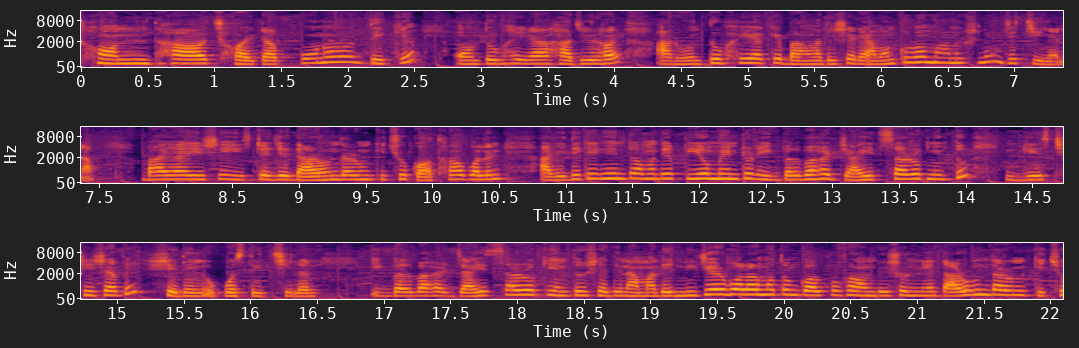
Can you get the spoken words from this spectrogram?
সন্ধ্যা ছয়টা পনেরোর দিকে অন্তু ভাইয়া হাজির হয়। আর অন্তু ভাইয়াকে বাংলাদেশের এমন কোনো মানুষ নেই যে চিনে না। ভাইয়া এসে স্টেজে দারুণ দারুণ কিছু কথাও বলেন। আর এদিকে কিন্তু আমাদের প্রিয় মেন্টর ইকবাল বাহার জাহিদ স্যারও কিন্তু গেস্ট হিসাবে সেদিন উপস্থিত ছিলেন। ইকবাল বাহার, জাহিদ স্যারও কিন্তু সেদিন আমাদের নিজের বলার মতন গল্প ফাউন্ডেশন নিয়ে দারুণ দারুণ কিছু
